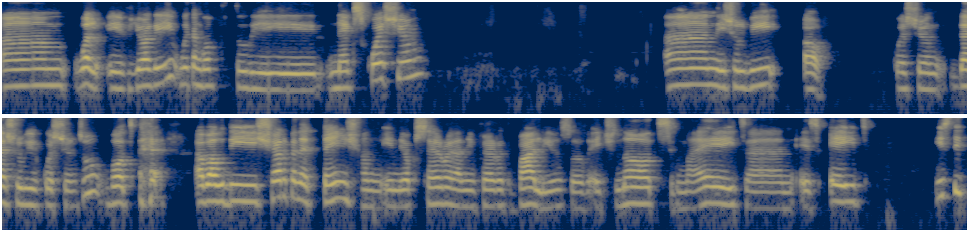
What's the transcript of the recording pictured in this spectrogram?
Um, well, if you agree, we can go to the next question. And it should be, oh, question, that should be a question two, but about the sharpened tension in the observed and inferred values of H naught, sigma 8, and S8. Is the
